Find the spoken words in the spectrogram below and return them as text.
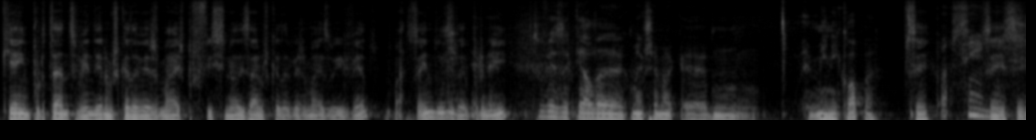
que é importante vendermos cada vez mais, profissionalizarmos cada vez mais o evento, pá, sem dúvida, para mim, Tu vês aquela, como é que se chama? Hum, mini Copa? sim. Sim, Sim, sim, Sim,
